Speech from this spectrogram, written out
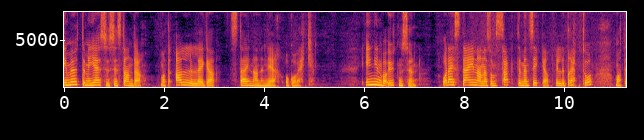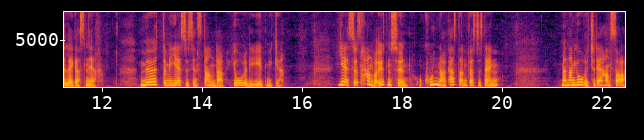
I møte med Jesus sin standard måtte alle legge steinene ned og gå vekk. Ingen var uten synd, og de steinene som sakte, men sikkert ville drept henne, måtte legges ned. Møtet med Jesus sin standard gjorde de ydmyke. Jesus han var uten synd og kunne ha kasta den første steinen. Men han gjorde ikke det han sa.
